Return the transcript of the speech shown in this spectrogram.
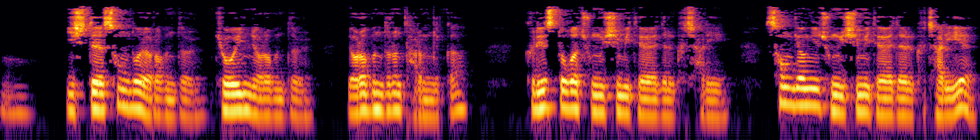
어, 이 시대의 성도 여러분들, 교인 여러분들, 여러분들은 다릅니까? 그리스도가 중심이 되어야 될 그 자리, 성경이 중심이 되어야 될 그 자리에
